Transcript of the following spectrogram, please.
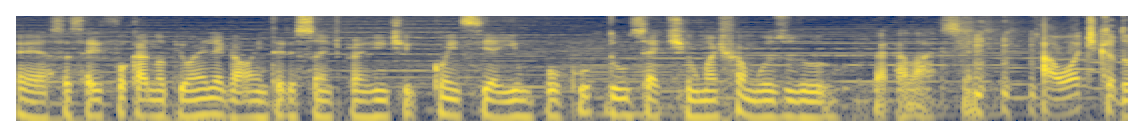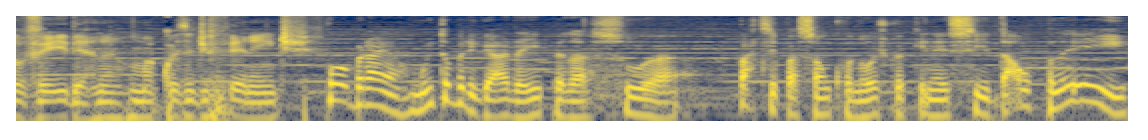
é, essa série focada no Obi-Wan é legal, é interessante pra gente conhecer aí um pouco do 171 mais famoso do, da galáxia. a ótica do Vader, né? Uma coisa diferente. Pô, Brian, muito obrigado aí pela sua participação conosco aqui nesse Down Play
